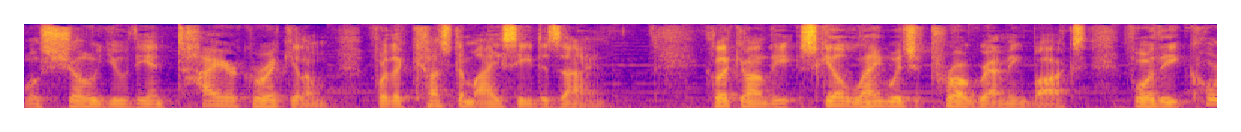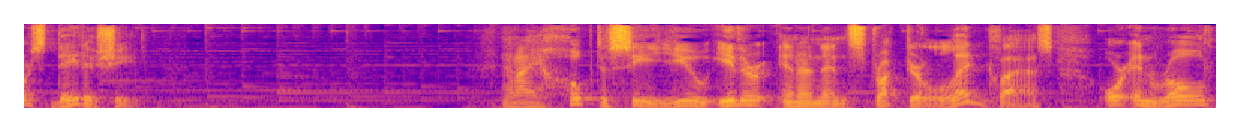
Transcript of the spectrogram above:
will show you the entire curriculum for the custom IC design. Click on the Skill Language Programming box for the course data sheet. And I hope to see you either in an instructor led class or enrolled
